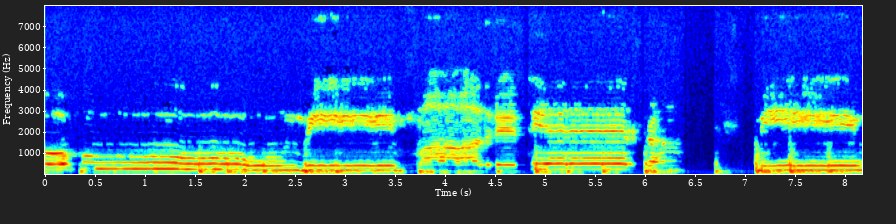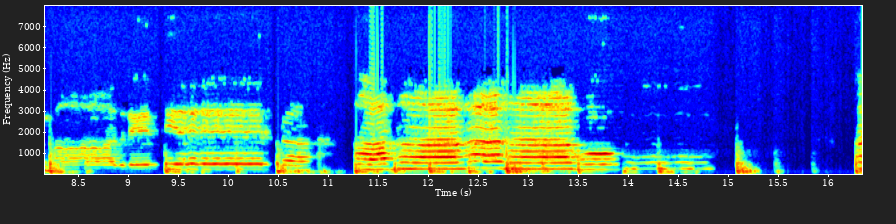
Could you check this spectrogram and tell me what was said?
Oh, oh, mi madre tierra, mi madre tierra. Oh,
